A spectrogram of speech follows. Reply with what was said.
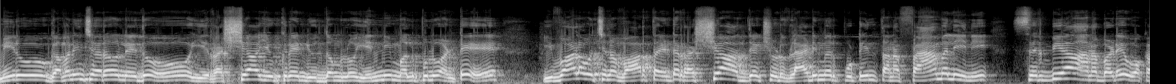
మీరు గమనించారో లేదో ఈ రష్యా యుక్రెయిన్ యుద్ధంలో ఎన్ని మలుపులు అంటే ఇవాళ వచ్చిన వార్త అంటే రష్యా అధ్యక్షుడు వ్లాడిమిర్ పుటిన్ తన ఫ్యామిలీని సెర్బియా అనబడే ఒక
